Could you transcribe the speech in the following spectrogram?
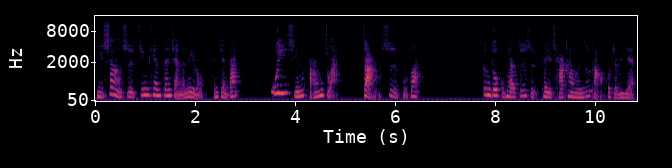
以上是今天分享的内容，很简单，微型反转，涨势不断。更多股票知识可以查看文字稿或者留言。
